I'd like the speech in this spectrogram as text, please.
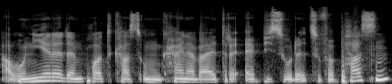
Abonniere den Podcast, um keine weitere Episode zu verpassen.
